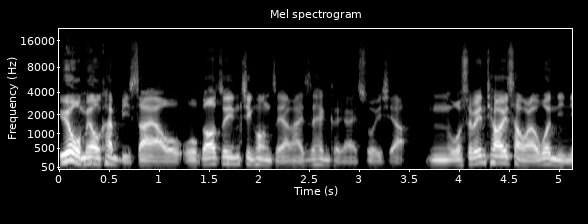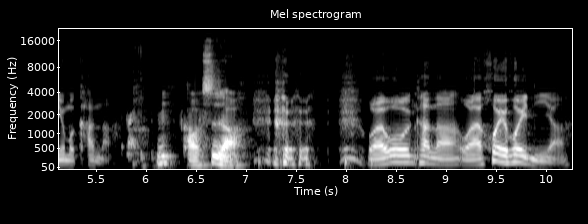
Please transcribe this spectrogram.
因为我没有看比赛啊，我我不知道最近近况怎样，还是 Hank 来说一下。嗯，我随便挑一场，我来问你，你有没有看呐？嗯，考试啊，我来问问看呐，我来会会你啊。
